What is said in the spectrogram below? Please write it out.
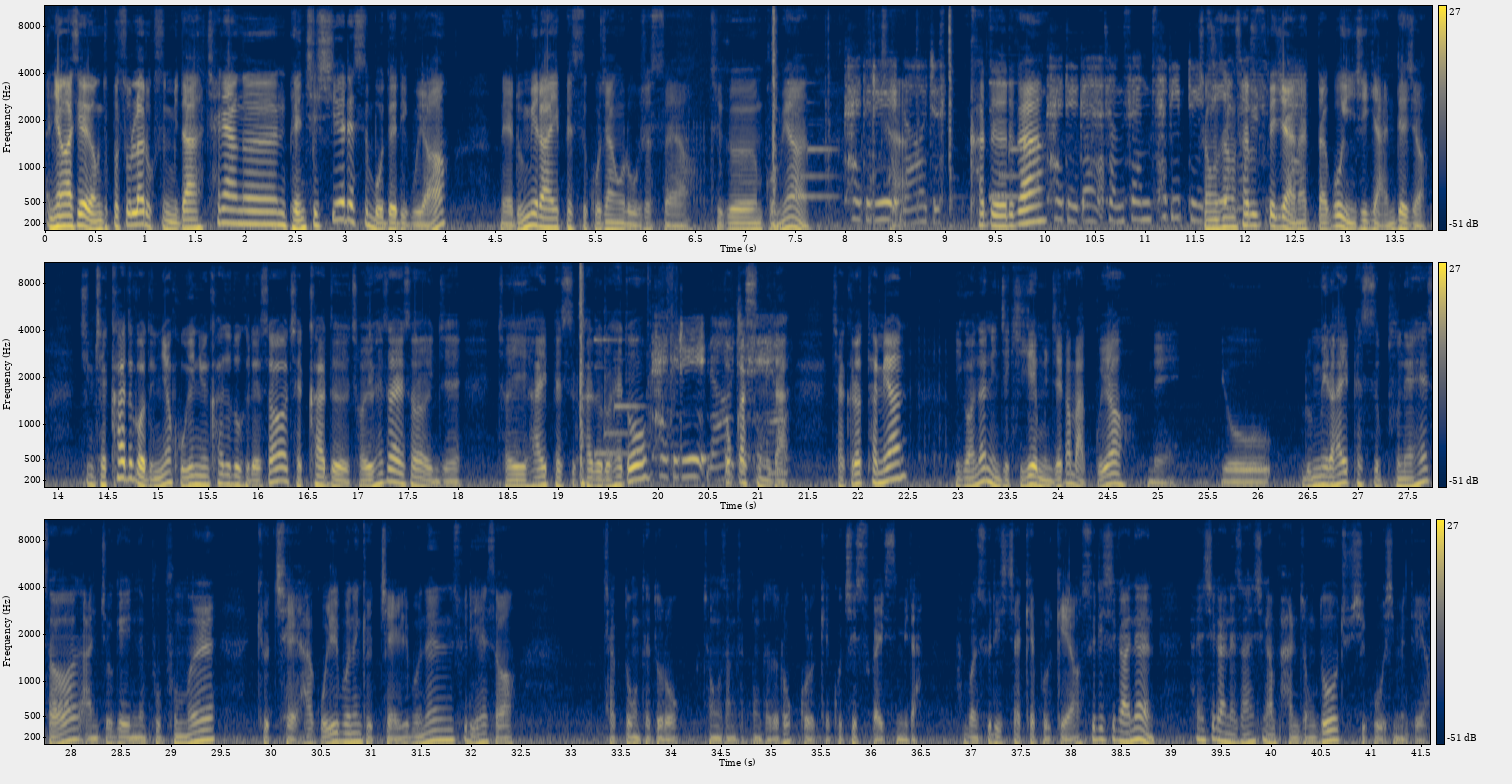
안녕하세요. 영등포 솔라룩스입니다. 차량은 벤츠 CLS 모델이고요. 네, 룸미라 하이패스 고장으로 오셨어요. 지금 보면 카드를 자, 넣어주세요. 카드가 카드가 정상 삽입되지 정상 삽입되지. 않았다고 인식이 안 되죠. 지금 제 카드거든요. 고객님 카드도 그래서 제 카드 저희 회사에서 이제 저희 하이패스 카드로 해도. 똑같습니다. 자, 그렇다면 이거는 이제 기계 문제가 맞고요. 네. 요 룸미러 하이패스 분해해서 안쪽에 있는 부품을 교체하고 일부는 교체, 일부는 수리해서 작동되도록 정상 작동되도록 그렇게 고칠 수가 있습니다. 한번 수리 시작해 볼게요. 수리 시간은 1시간에서 1시간 반 정도 주시고 오시면 돼요.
